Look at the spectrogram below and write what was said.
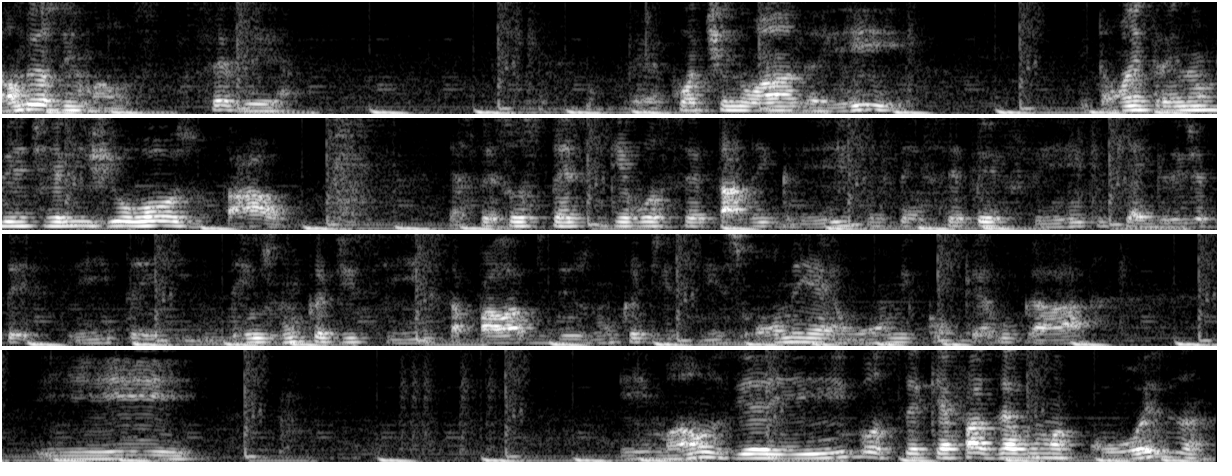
Então, meus irmãos, você vê, é, continuando aí, então entrei no ambiente religioso tal. E as pessoas pensam que você está na igreja, que tem que ser perfeito, que a igreja é perfeita, e Deus nunca disse isso, a palavra de Deus nunca disse isso. Homem é homem em qualquer lugar. E irmãos, e aí você quer fazer alguma coisa,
